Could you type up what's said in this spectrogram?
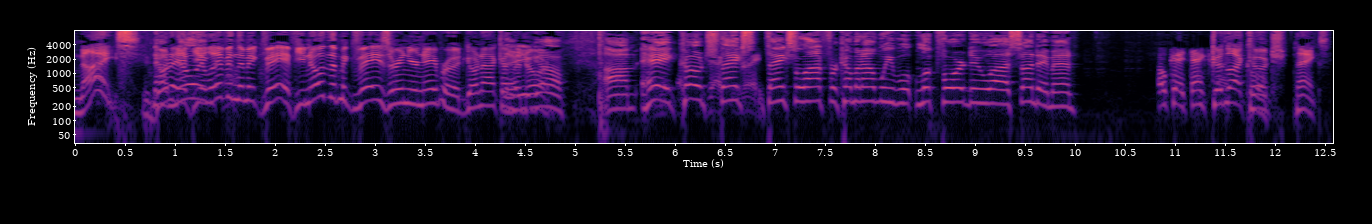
Nice. Now, Go to, if you live in the McVay, if you know the McVays are in your neighborhood, go knock on There the you door. go. Um, hey, Coach, exactly thanks right. thanks a lot for coming on. We will look forward to uh, Sunday, man. Okay, thanks. Good guys. luck, Coach. Thanks.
